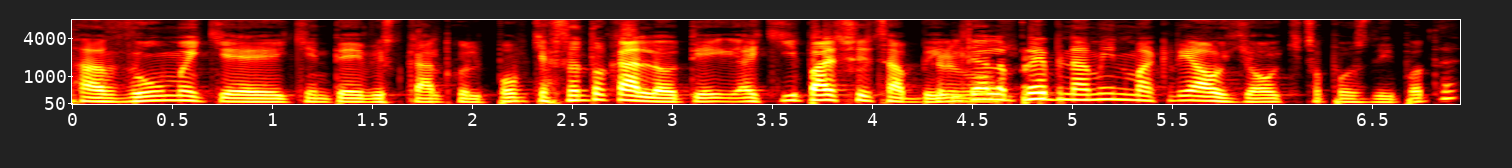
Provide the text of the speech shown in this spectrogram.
θα δούμε και Kentavious Caldwell Pop. Και αυτό είναι το καλό, ότι εκεί υπάρχει switchability, Ακριβώς. αλλά πρέπει να μείνει μακριά ο Jokic οπωσδήποτε.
